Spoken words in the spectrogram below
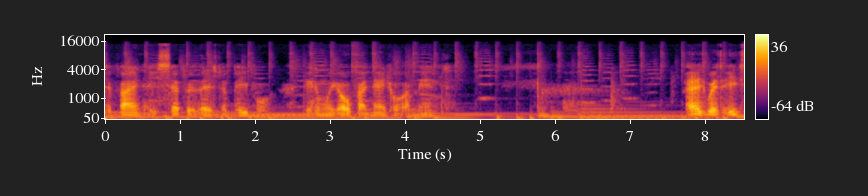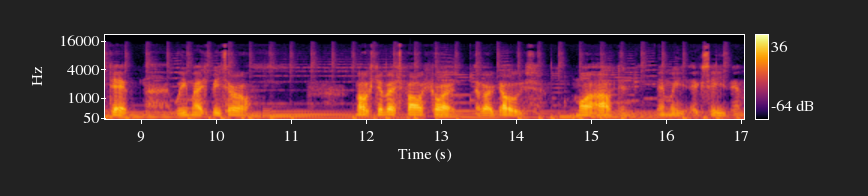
to find a separate list of people to whom we owe financial amends. As with each step, we must be thorough. Most of us fall short of our goals more often than we exceed them.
